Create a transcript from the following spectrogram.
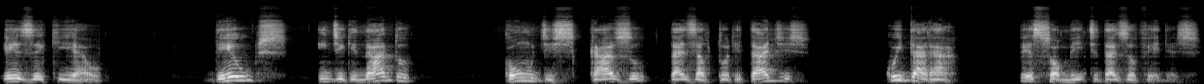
Ezequiel. Deus, indignado com o descaso das autoridades, cuidará pessoalmente das ovelhas.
